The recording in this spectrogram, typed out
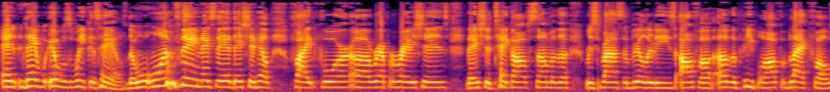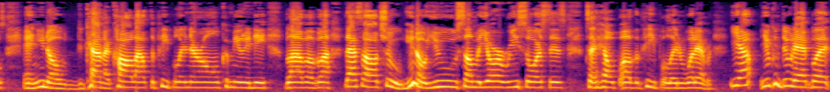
and they it was weak as hell. The one thing they said they should help fight for uh, reparations. They should take off some of the responsibilities off of other people, off of black folks, and you know, kind of call out the people in their own community. Blah blah blah. That's all true. You know, use some of your resources to help other people and whatever. Yep, you can do that. But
